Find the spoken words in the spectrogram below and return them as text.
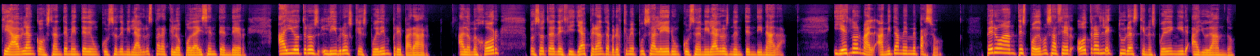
que hablan constantemente de un curso de milagros para que lo podáis entender. Hay otros libros que os pueden preparar. A lo mejor vosotras decís, ya Esperanza, pero es que me puse a leer un curso de milagros, no entendí nada. Y es normal, a mí también me pasó. Pero antes podemos hacer otras lecturas que nos pueden ir ayudando.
